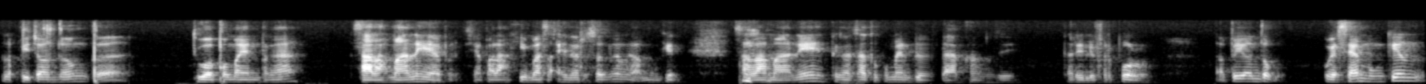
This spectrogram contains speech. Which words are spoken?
lebih condong ke dua pemain tengah. Salah mana ya siapa lagi? Mas Anderson kan nggak mungkin. Salah Mane dengan satu pemain belakang sih dari Liverpool. Tapi untuk West Ham mungkin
